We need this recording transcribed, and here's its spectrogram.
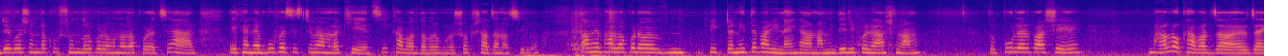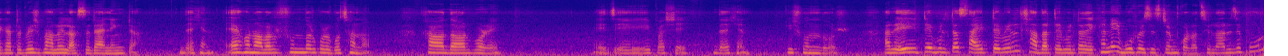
ডেকোরেশনটা খুব সুন্দর করে ওনারা করেছে। আর এখানে বুফে সিস্টেমে আমরা খেয়েছি খাবার দাবারগুলো সব সাজানো ছিল। তো আমি ভালো করে পিকটা নিতে পারি নাই, কারণ আমি দেরি করে আসলাম। তো পুলের পাশে ভালো খাবার জায়গাটা বেশ ভালোই লাগছে ডাইনিংটা। দেখেন, এখন আবার সুন্দর করে গোছানো খাওয়া দাওয়ার পরে। এই যে এই পাশে, দেখেন কি সুন্দর। আর এই টেবিলটা সাইড টেবিল, সাদা টেবিলটা এখানেই বুফে সিস্টেম করা ছিল। আর এই যে পুল,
